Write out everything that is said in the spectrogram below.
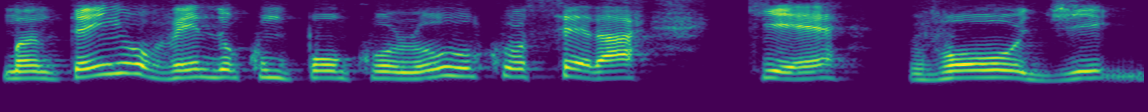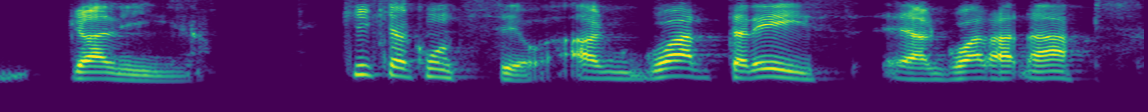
Mantenho vendo com pouco lucro, será que é voo de galinha? Que, que aconteceu? A Guar 3, é a Guararapes,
